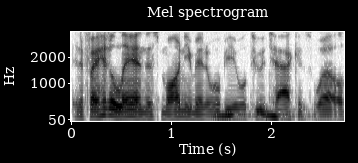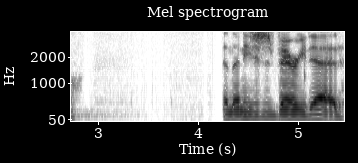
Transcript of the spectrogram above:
And if I hit a land, this monument will be able to attack as well. And then he's just very dead.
